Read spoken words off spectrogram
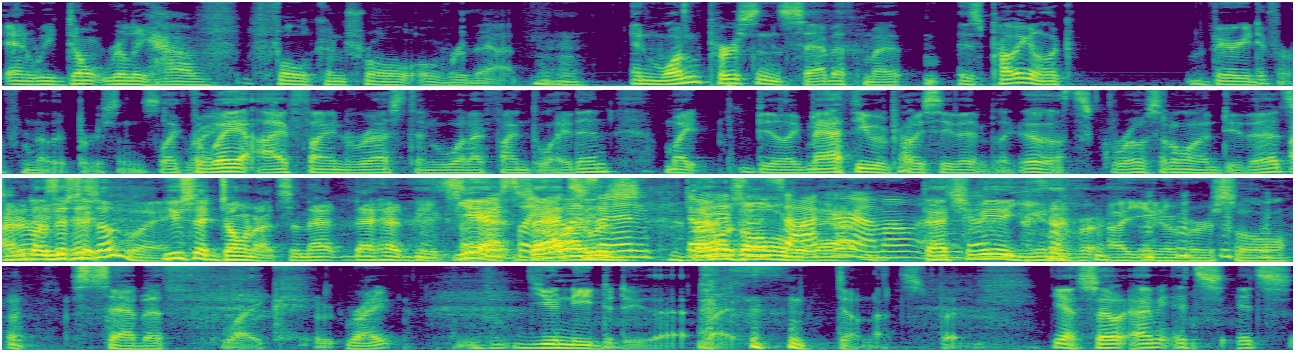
and we don't really have full control over that. Mm-hmm. And one person's Sabbath might, is probably going to look very different from another person's. Like the right. way I find rest and what I find delight in might be like Matthew would probably say that and be like, "Oh, that's gross. I don't want to do that." So I he does know, it his own way. You said donuts, and that that had me excited. Yeah, that was, was donuts that was all soccer. That, out, that should be a, univer- a universal Sabbath like right. You need to do that, right? donuts, but yeah. So I mean, it's it's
